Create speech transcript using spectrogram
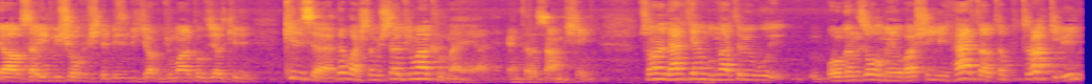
ya sayın bişof işte biz bir Cuma kılacağız kili. Kiliselerde başlamışlar Cuma kılmaya yani. Enteresan bir şey. Sonra derken bunlar tabii bu organize olmaya başlayınca her tarafta pıtrak gibi,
